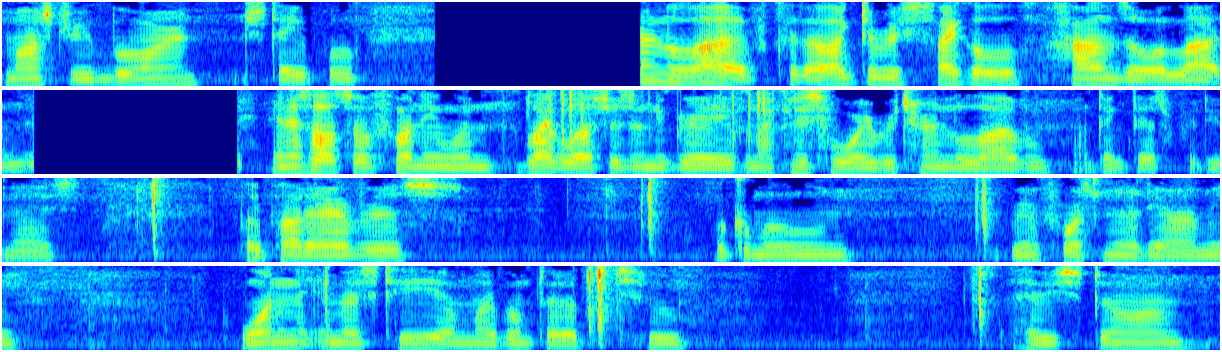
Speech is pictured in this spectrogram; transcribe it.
Monster Reborn, staple. Return Alive, because I like to recycle Hanzo a lot. And it's also funny when Black Luster's in the grave and I can just worry Return Alive him. I think that's pretty nice. Play Pot Avarice, Book of Moon, Reinforcement of the Army. One MST, I might bump that up to two. Heavy Storm,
